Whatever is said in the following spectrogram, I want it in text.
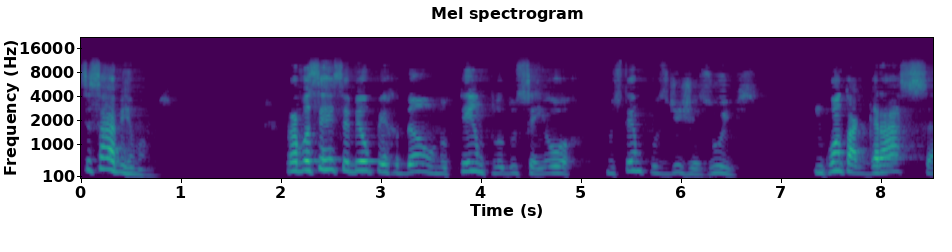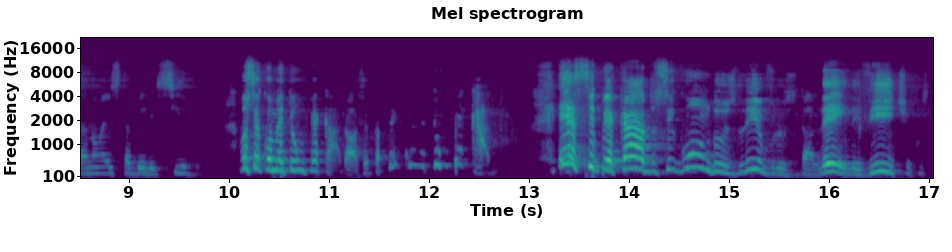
Você sabe, irmãos, para você receber o perdão no templo do Senhor, nos tempos de Jesus, enquanto a graça não é estabelecida, você cometeu um pecado. você tá, cometeu um pecado. Esse pecado, segundo os livros da lei, Levíticos,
